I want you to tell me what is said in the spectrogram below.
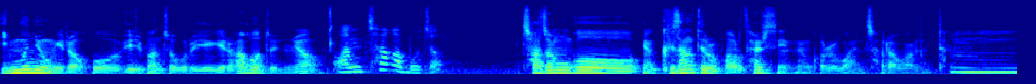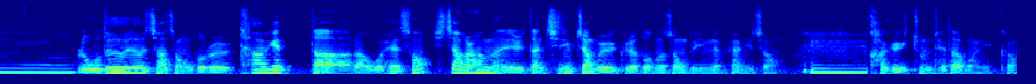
입문용이라고 일반적으로 얘기를 하거든요. 완차가 뭐죠? 자전거 그냥 그 상태로 바로 탈 수 있는 거를 완차라고 합니다. 음. road 자전거를 타겠다라고 해서 시작을 하면 일단 진입 장벽이 그래도 어느 정도 있는 편이죠. 음. 가격이 좀 되다 보니까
